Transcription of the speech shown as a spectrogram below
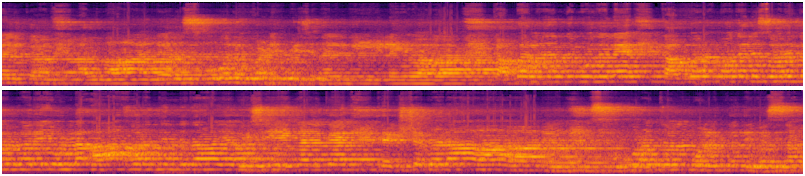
നിങ്ങൾക്ക് അള്ളാഹുവിന്റെ റസൂൽ പഠിപ്പിച്ചു നൽകിയില്ലയോ? കബർ നിന്ന് മുതലേ മുതൽ സ്വർഗം വരെയുള്ള ആഹ്റത്തിന്റെതായ വിഷയങ്ങൾക്ക് രക്ഷപ്പെടാൻ സൂറത്തുൽ മുൽക്ക് ദിവസം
